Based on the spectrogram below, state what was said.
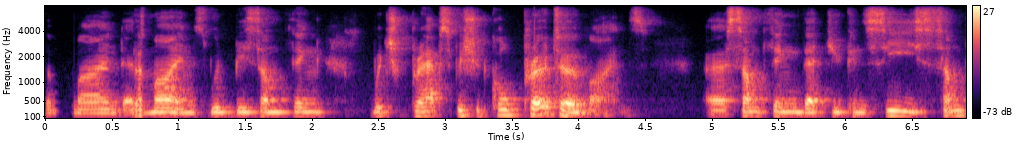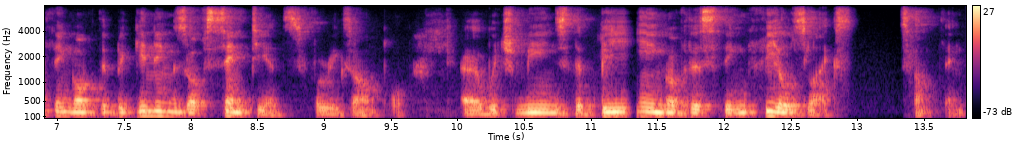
the mind, as minds would be something which perhaps we should call proto minds uh, something that you can see something of the beginnings of sentience, for example, uh, which means the being of this thing feels like something,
